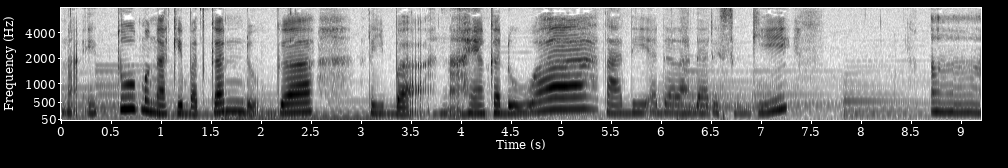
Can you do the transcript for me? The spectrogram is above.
Nah, itu mengakibatkan juga riba. Nah, yang kedua tadi adalah dari segi uh,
